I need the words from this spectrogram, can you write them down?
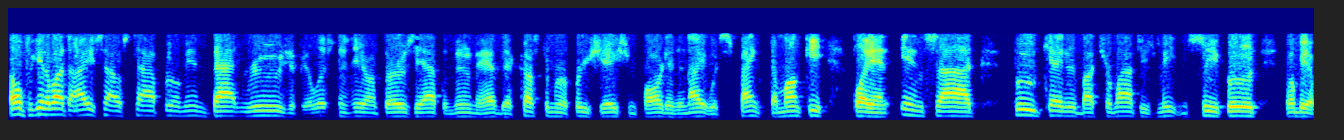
Don't forget about the Ice House Tap Room in Baton Rouge. If you're listening here on Thursday afternoon, they have their customer appreciation party tonight with Spank the Monkey playing inside food catered by Tremonti's Meat and Seafood. It'll be a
